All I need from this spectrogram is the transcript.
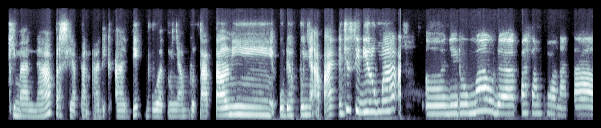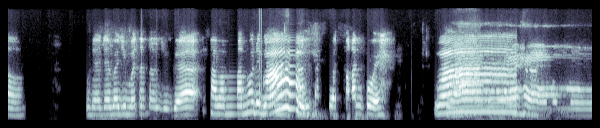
gimana persiapan adik-adik buat menyambut Natal nih? Udah punya apa aja sih di rumah? Uh, di rumah udah pasang pohon Natal. Udah ada baju buat Natal juga. Sama mama udah wow. bikin buat makan kue. Wow. wow.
